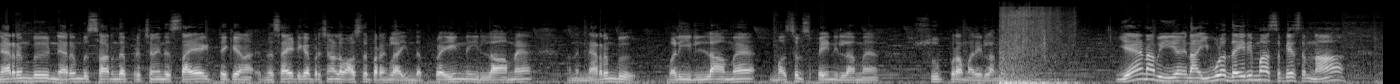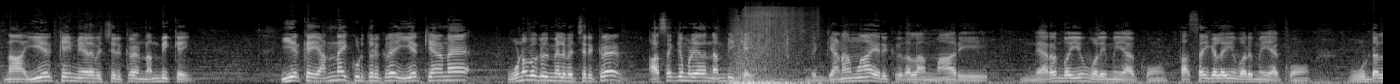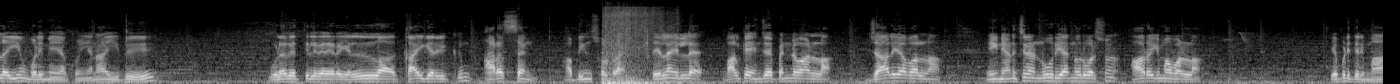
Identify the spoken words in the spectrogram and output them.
நரம்பு நரம்பு சார்ந்த பிரச்சனை இந்த சயாட்டிக்கான இந்த சயாட்டிக்கா பிரச்சனையால வாசத்தை பாருங்களா இந்த பெயின் இல்லாமல் அந்த நரம்பு வலி இல்லாமல் மசில்ஸ் பெயின் இல்லாமல் சூப்பராக மாறிடலாங்க. ஏன் நான் நான் இவ்வளோ தைரியமாக பேசுகிறேன்னா நான் இயற்கை மேலே வச்சிருக்கிற நம்பிக்கை இயற்கை அன்னை கொடுத்துருக்கிற இயற்கையான உணவுகள் மேலே வச்சிருக்கிற அசைக்க முடியாத நம்பிக்கை இந்த கனமாக இருக்கிறதெல்லாம் மாறி நரம்பையும் வலிமையாக்கும் தசைகளையும் வலிமையாக்கும் உடலையும் வலிமையாக்கும். ஏன்னா இது உலகத்தில் விளையிற எல்லா காய்கறிக்கும் அரசன் அப்படின்னு சொல்கிறாங்க இதெல்லாம் இல்லை. வாழ்க்கை என்ஜாய் பண்ணி வாழலாம். ஜாலியாக வாழலாம். நீங்கள் நினச்சினா நூறு இரநூறு வருஷம் ஆரோக்கியமாக வாழலாம். எப்படி தெரியுமா?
